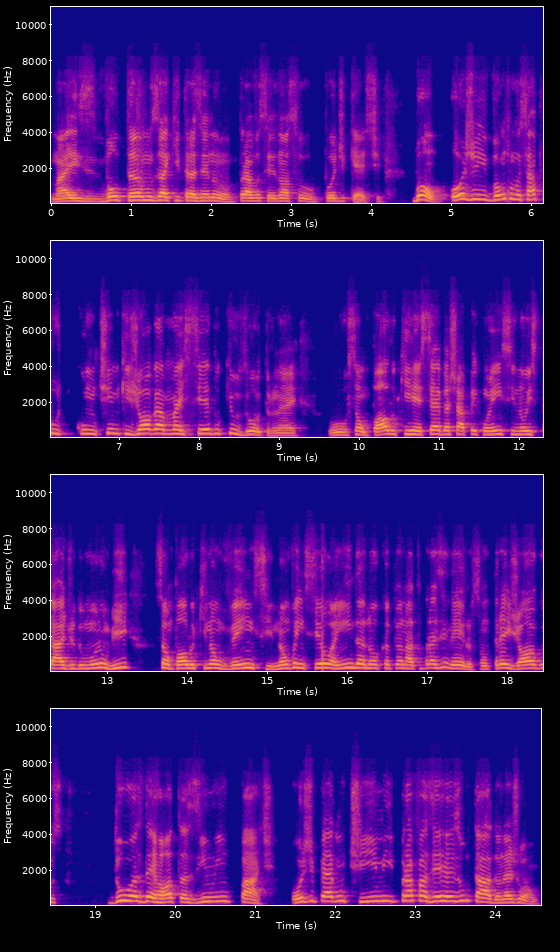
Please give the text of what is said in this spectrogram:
mas voltamos aqui trazendo para vocês nosso podcast. Bom, hoje vamos começar por, com um time que joga mais cedo que os outros, né? O São Paulo que recebe a Chapecoense no estádio do Morumbi. São Paulo que não vence, não venceu ainda no Campeonato Brasileiro. São três jogos, duas derrotas e um empate. Hoje pega um time para fazer resultado, né, João?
